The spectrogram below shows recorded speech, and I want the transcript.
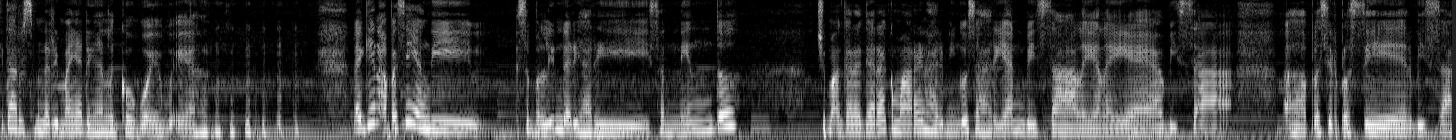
kita harus menerimanya dengan legowo ya bu ya. Lagian apa sih yang disebelin dari hari Senin tuh? Cuma gara-gara kemarin hari Minggu seharian bisa leye-leye Bisa uh, plesir-plesir Bisa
